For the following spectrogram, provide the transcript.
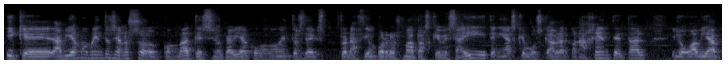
y que había momentos ya no solo combates, sino que había como momentos de exploración por los mapas que ves ahí, tenías que buscar hablar con la gente tal, y luego había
